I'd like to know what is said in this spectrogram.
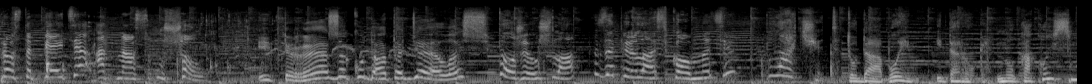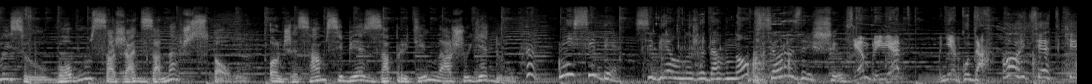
просто Петя от нас ушел. И Тереза куда-то делась. Тоже ушла, заперлась в комнате, плачет. Туда обоим и дорога. Ну какой смысл Вову сажать за наш стол? Он же сам себе запретил нашу еду. Не себе. Себе он уже давно все разрешил. Всем привет! Мне куда? Ой, детки,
